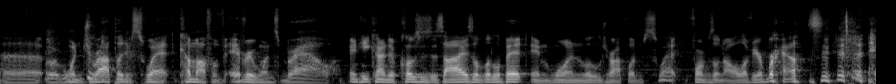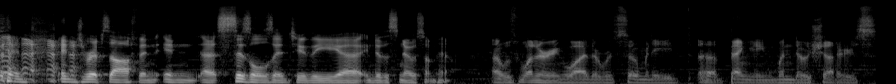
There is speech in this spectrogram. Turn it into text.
Uh, or one droplet of sweat come off of everyone's brow, and he kind of closes his eyes a little bit, and one little droplet of sweat forms on all of your brows, and, and drips off and, and uh, sizzles into the uh, into the snow somehow. I was wondering why there were so many uh, banging window shutters.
